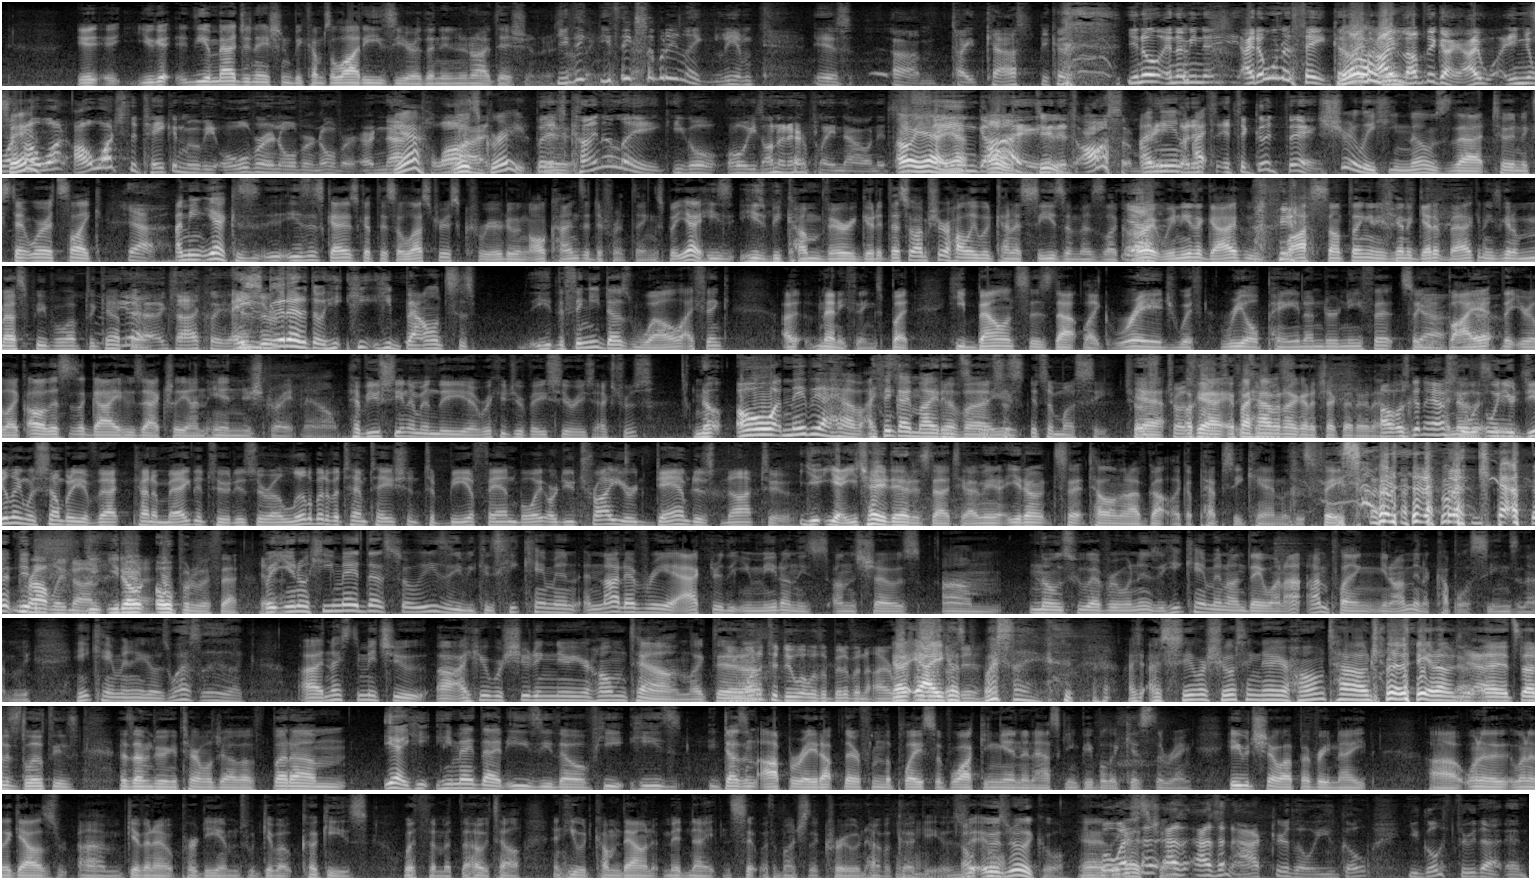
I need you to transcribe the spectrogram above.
it, it, you get the imagination becomes a lot easier than in an audition. Or Do you think? Do you like think that. somebody like Liam is um, typecast because you know, and I mean, I don't want to say because No, I, I I love the guy. I you know what, I'll, wa- I'll watch the Taken movie over and over and over, and that Yeah, plot it's great. But it's kind of like you go, oh, he's on an airplane now, and it's Oh, the yeah, same yeah. guy, Oh, dude. and it's awesome. I mean, but I- it's it's a good thing. Surely he knows that to an extent where it's like, Yeah. I mean, yeah, because he's this guy who's got this illustrious career doing all kinds of different things. But yeah, he's he's become very good at that. So I'm sure Hollywood kind of sees him as like, Yeah. all right, we need a guy who's lost something and he's going to get it back and he's going to mess people up to get that. Yeah, there. exactly. And he's there- good at it though. He he, he balances he, the thing he does well. I think uh, many things, but he balances that like rage with real pain underneath it. So Yeah, you buy yeah. it that you're like, oh, this is a guy who's actually unhinged right now. Have you seen him in the uh, Ricky Gervais series Extras? No, oh, maybe I have. I think I might have. It's, Uh, it's, a, it's a must see. Trust, yeah. okay, if I haven't, I got to check that out. I was going to ask you when you're dealing with somebody of that kind of magnitude, is there a little bit of a temptation to be a fanboy, or do you try your damnedest not to? You, yeah, you try your damnedest not to. I mean, you don't tell him that I've got like a Pepsi can with his face on it. Like, yeah, you- Probably not. You, you don't Yeah. open with that. Yeah. But you know, he made that so easy because he came in, and not every actor that you meet on these on the shows um, knows who everyone is. He came in on day one. I, I'm playing. You know, I'm in a couple of scenes in that movie. He came in and he goes, Wesley, like. Uh, nice to meet you. Uh, I hear we're shooting near your hometown. Like the, You uh, wanted to do it with a bit of an Irish. yeah, yeah, he goes, idea. Wesley, I, I see we're shooting near your hometown. kind of thing. And I'm just, Yeah. uh, It's not as guilty as, as I'm doing a terrible job of. But um, yeah, he, he made that easy though. If he he's he doesn't operate up there from the place of walking in and asking people to kiss the ring. He would show up every night. Uh, one of the one of the gals um, giving out per diems would give out cookies with them at the hotel, and he would come down at midnight and sit with a bunch of the crew and have a cookie. It was Oh, it was really cool. Yeah, well, the Wes, guy's as, as, as an actor, though, you go you go through that, and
